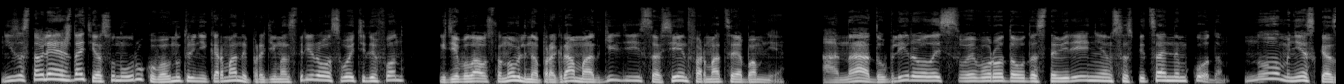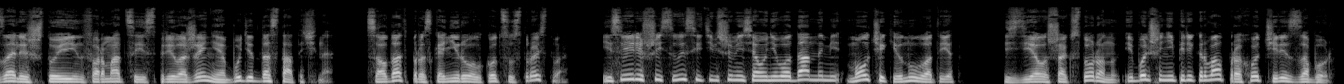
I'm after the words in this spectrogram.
Не заставляя ждать, я сунул руку во внутренний карман и продемонстрировал свой телефон, где была установлена программа от гильдии со всей информацией обо мне. Она дублировалась своего рода удостоверением со специальным кодом, но мне сказали, что и информации из приложения будет достаточно. Солдат просканировал код с устройства и, сверившись с высветившимися у него данными, молча кивнул в ответ. Сделал шаг в сторону и больше не перекрывал проход через забор.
